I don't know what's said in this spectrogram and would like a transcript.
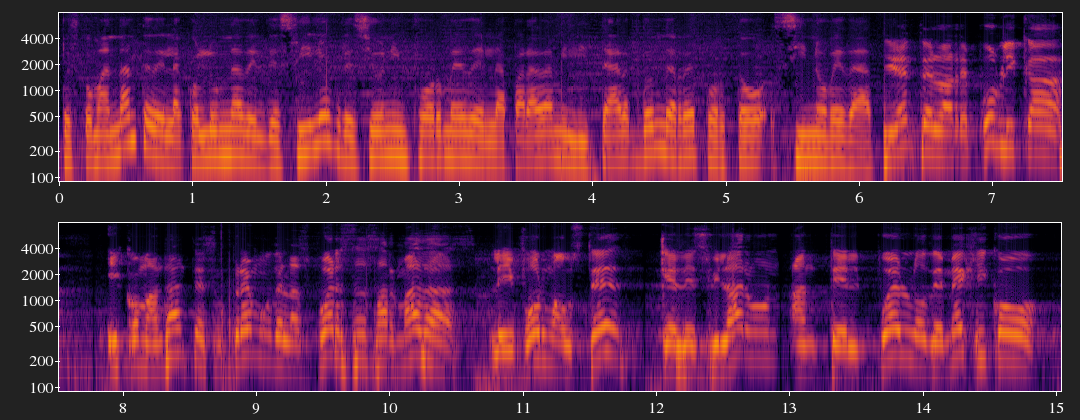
pues comandante de la columna del desfile, ofreció un informe de la parada militar donde reportó sin novedad. Presidente de la República y comandante supremo de las Fuerzas Armadas, le informo a usted que desfilaron ante el pueblo de México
